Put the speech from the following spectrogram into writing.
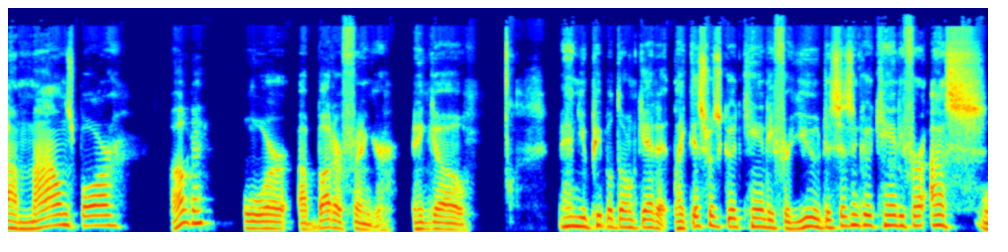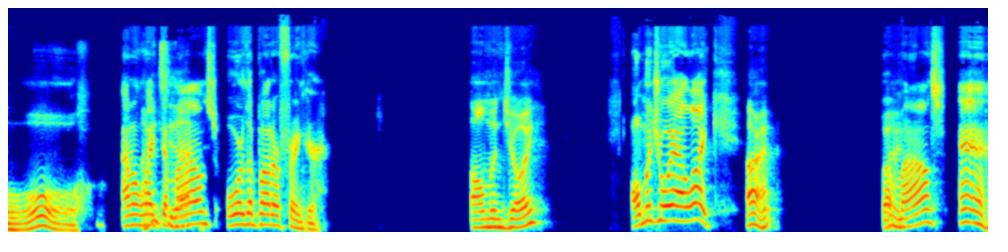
a Mounds bar Okay. or a Butterfinger and go, man, you people don't get it. Like this was good candy for you. This isn't good candy for us. Oh, I don't I like the see that. Mounds or the Butterfinger. almond joy. Almond Joy I like, All right. but Alright. Mounds, eh.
